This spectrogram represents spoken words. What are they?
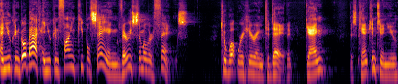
And you can go back and you can find people saying very similar things to what we're hearing today. That, gang, this can't continue.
